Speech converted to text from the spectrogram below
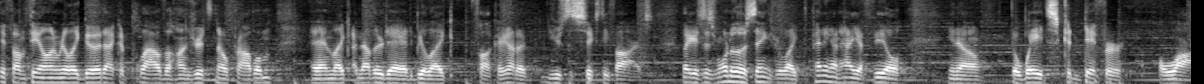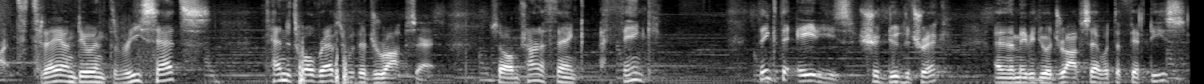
if I'm feeling really good, I could plow the hundreds, no problem. And then like another day, I'd be like, fuck, I gotta use the 65s. Like it's just one of those things where like, depending on how you feel, you know, the weights could differ a lot. Today I'm doing three sets, 10 to 12 reps with a drop set. So I'm trying to think, I think, I think the 80s should do the trick and then maybe do a drop set with the 50s.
